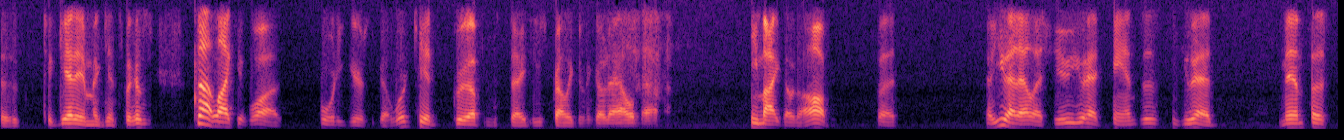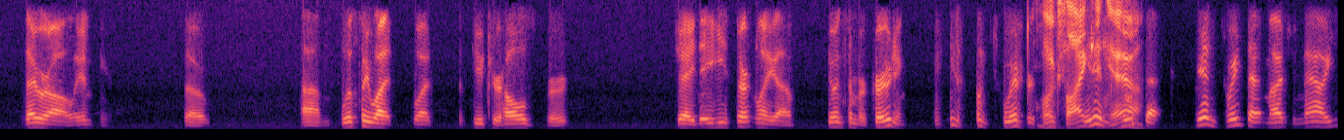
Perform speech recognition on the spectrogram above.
to to get him against because it's not like it was 40 years ago. Where kid grew up in the state, he's probably going to go to Alabama. He might go to Auburn, but you, know, you had LSU, you had Kansas, you had Memphis. They were all in here. So um, we'll see what what the future holds for JD. He's certainly uh, doing some recruiting. He's on Twitter. Looks like it, yeah. That, he didn't tweet that much, and now he's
